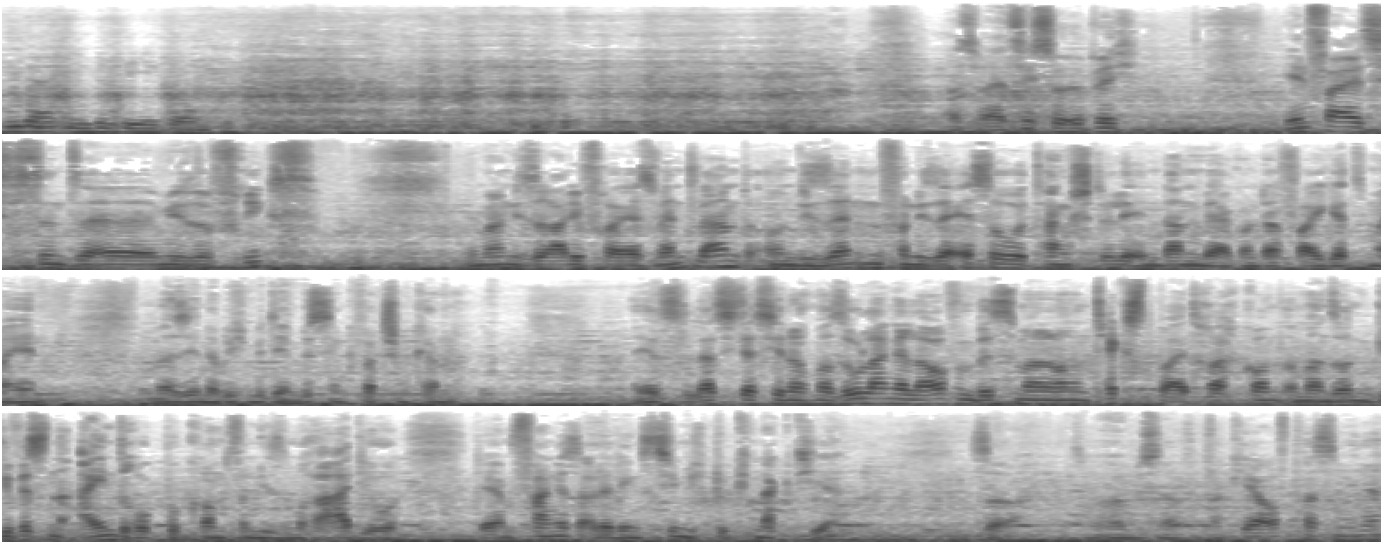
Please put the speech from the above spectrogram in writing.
wieder in Bewegung. Das war jetzt nicht so üppig. Jedenfalls sind äh, irgendwie so Freaks. Die machen diese radiofreies Wendland und die senden von dieser Esso-Tankstelle in Dannenberg. Und da fahre ich jetzt mal hin. Mal sehen, ob ich mit denen ein bisschen quatschen kann. Jetzt lasse ich das hier noch mal so lange laufen, bis mal noch ein Textbeitrag kommt und man so einen gewissen Eindruck bekommt von diesem Radio. Der Empfang ist allerdings ziemlich beknackt hier. So, jetzt mal ein bisschen auf den Verkehr aufpassen wieder.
